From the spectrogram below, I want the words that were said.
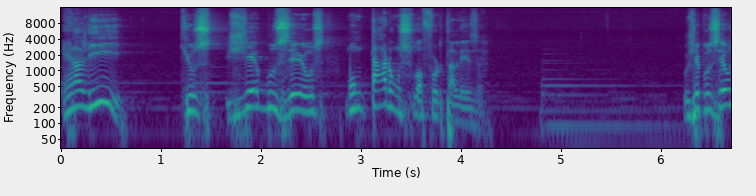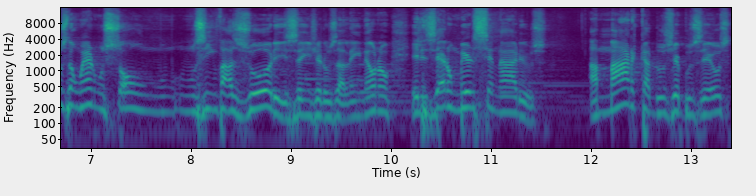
era ali que os jebuseus montaram sua fortaleza. Os jebuseus não eram só uns invasores em Jerusalém, não, não. Eles eram mercenários. A marca dos jebuseus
